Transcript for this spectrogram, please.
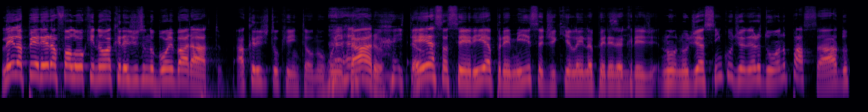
Leila Pereira falou que não acredita no bom e barato. Acredita o que então? No ruim e caro? Então. Essa seria a premissa de que Leila Pereira acredita. No, no dia 5 de janeiro do ano passado,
